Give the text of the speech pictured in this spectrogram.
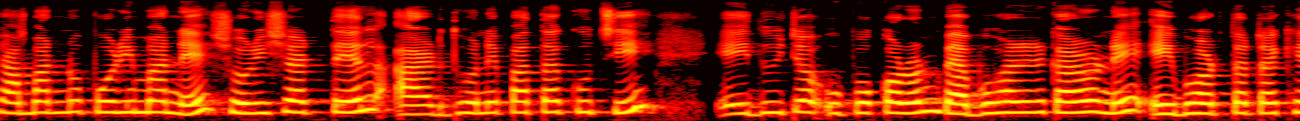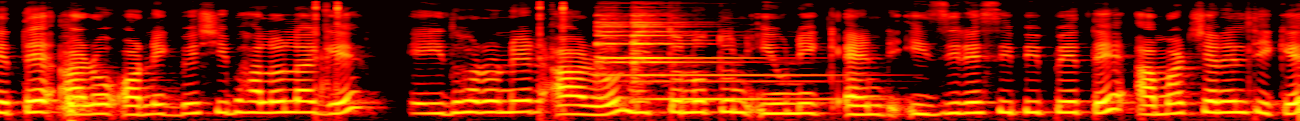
সামান্য পরিমাণে সরিষার তেল আর ধনে পাতা কুচি। এই দুইটা উপকরণ ব্যবহারের কারণে এই ভর্তাটা খেতে আরও অনেক বেশি ভালো লাগে। এই ধরনের আরও নিত্য নতুন ইউনিক অ্যান্ড ইজি রেসিপি পেতে আমার চ্যানেলটিকে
